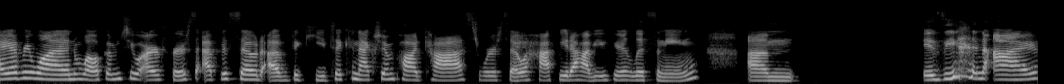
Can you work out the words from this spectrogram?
Hi, everyone. Welcome to our first episode of the Key to Connection podcast. We're so happy to have you here listening. Um, Izzy and I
